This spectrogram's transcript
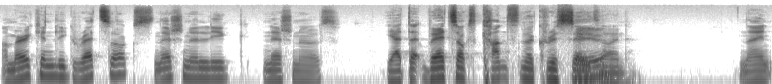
American League Red Sox, National League Nationals. Ja, der Red Sox kann es nur Chris Sale Sale? sein. Nein.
